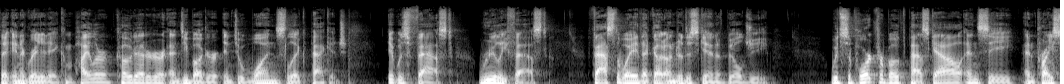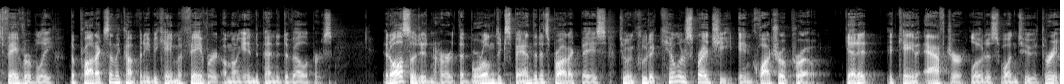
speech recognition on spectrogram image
that integrated a compiler, code editor, and debugger into one slick package. It was fast, really fast. Fast the way that got under the skin of Bill G. With support for both Pascal and C and priced favorably, the products in the company became a favorite among independent developers. It also didn't hurt that Borland expanded its product base to include a killer spreadsheet in Quattro Pro. Get it? It came after Lotus 123.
